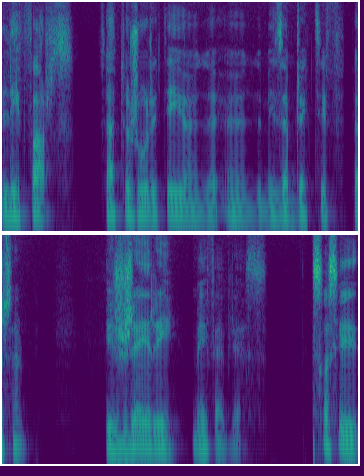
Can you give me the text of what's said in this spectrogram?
les forces, ça a toujours été un de, mes objectifs personnels. Et gérer mes faiblesses. Ça, c'est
